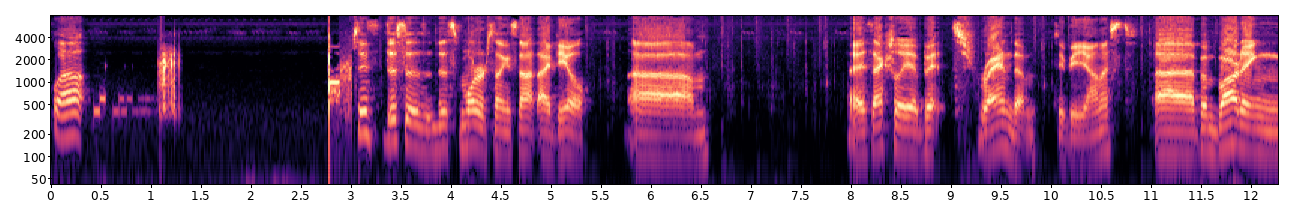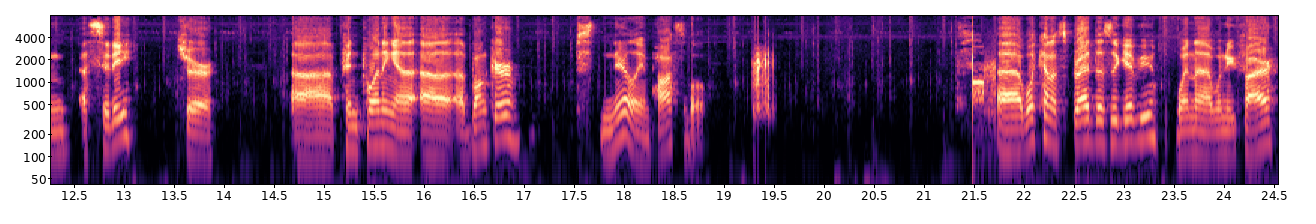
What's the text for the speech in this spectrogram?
well... Since this is this mortar thing is not ideal, um, it's actually a bit random to be honest. Uh, bombarding a city, sure. Uh, pinpointing a, a, a bunker, nearly impossible. Uh, what kind of spread does it give you when uh, when you fire?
